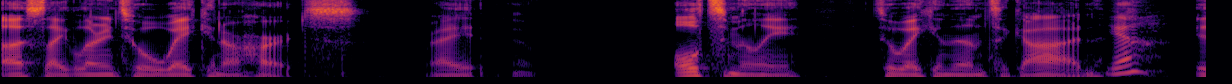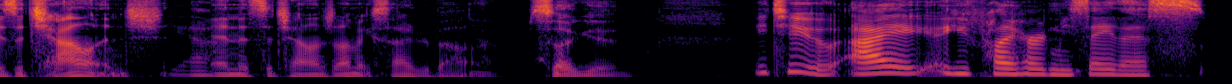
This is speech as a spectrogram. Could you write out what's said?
us like learning to awaken our hearts, right? Yep. Ultimately, to awaken them to God, Yeah. is a challenge, Yeah. and it's a challenge I'm excited about. So good. Me too. I you've probably heard me say this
